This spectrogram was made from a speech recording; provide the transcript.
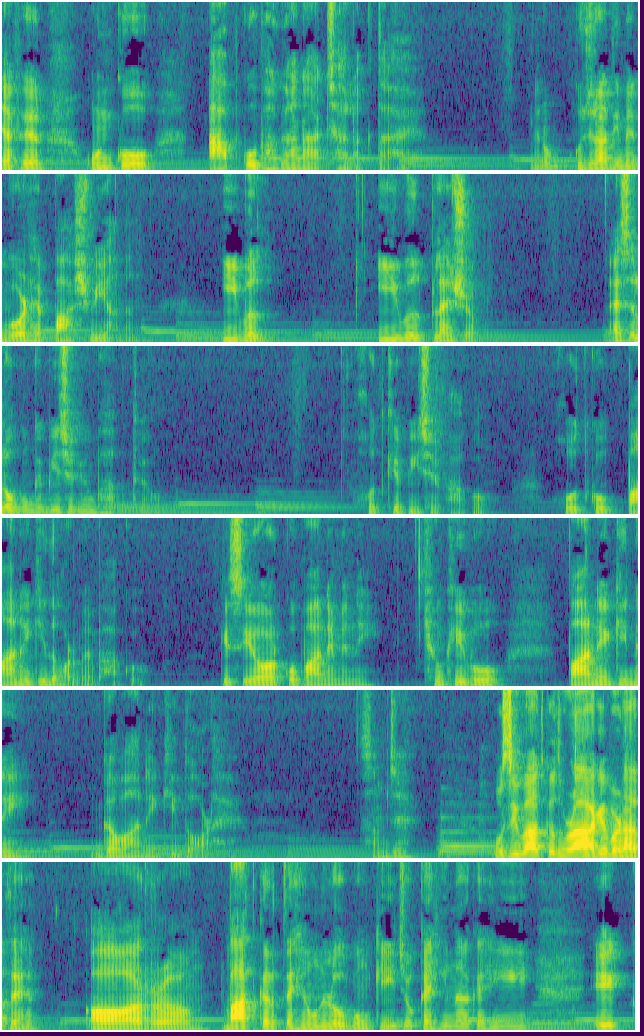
या फिर उनको आपको भगाना अच्छा लगता है। यू नो गुजराती में एक वर्ड है पाशवी आनंद। ईवल ईवल प्लेजर ऐसे लोगों के पीछे क्यों भागते हो? खुद के पीछे भागो। खुद को पाने की दौड़ में भागो। किसी और को पाने में नहीं, क्योंकि वो पाने की नहीं, गवाने की दौड़ है। समझे? उसी बात को थोड़ा आगे बढ़ाते हैं और बात करते हैं उन लोगों की जो कहीं ना कहीं एक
